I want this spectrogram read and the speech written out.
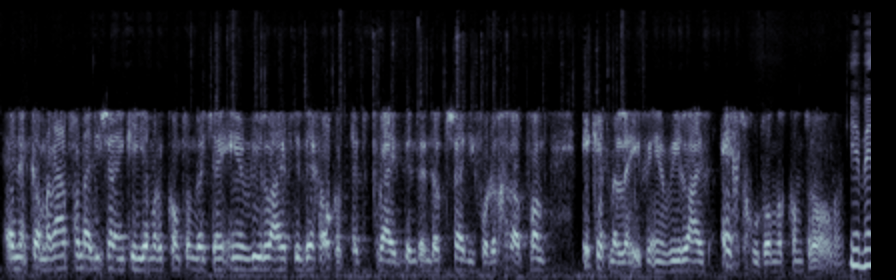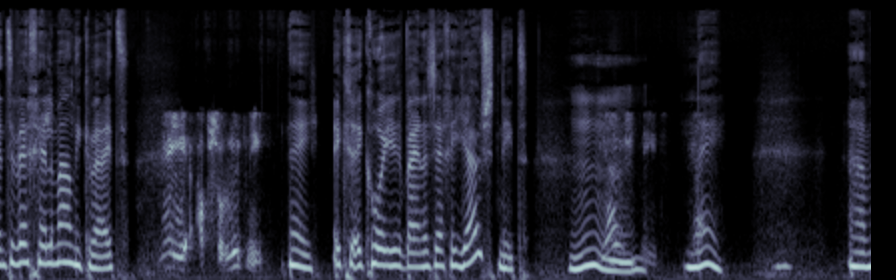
En een kameraad van mij die zei een keer... ja, maar dat komt omdat jij in real life de weg ook altijd kwijt bent. En dat zei hij voor de grap. Want ik heb mijn leven in real life echt goed onder controle. Jij bent de weg helemaal niet kwijt. Nee, absoluut niet. Nee, ik, ik hoor je bijna zeggen juist niet. Juist niet. Nee. Ehm,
